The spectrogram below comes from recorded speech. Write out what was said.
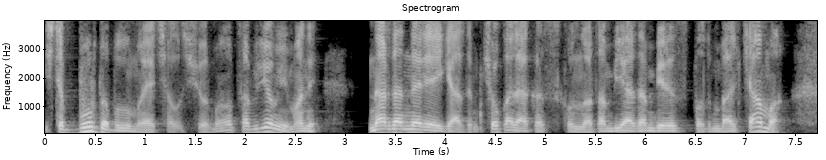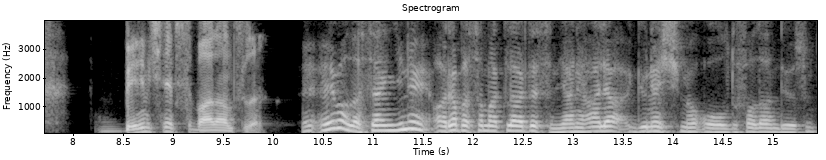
İşte burada bulunmaya çalışıyorum. Anlatabiliyor muyum? Hani nereden nereye geldim? Çok alakasız konulardan bir yerden bir yere zıpladım belki ama benim için hepsi bağlantılı. E, eyvallah sen yine ara basamaklardasın. Yani hala güneş mi oldu falan diyorsun.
